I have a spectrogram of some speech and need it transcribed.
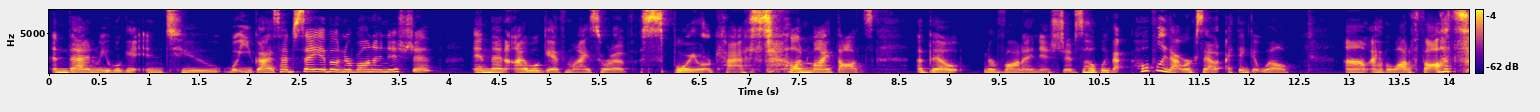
and then we will get into what you guys had to say about Nirvana Initiative, and then I will give my sort of spoiler cast on my thoughts about Nirvana Initiative. So hopefully that hopefully that works out. I think it will. Um, I have a lot of thoughts.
